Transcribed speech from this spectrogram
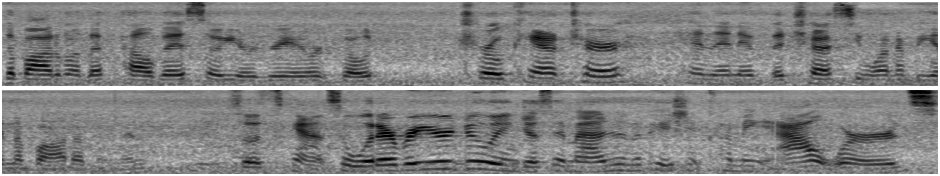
the bottom of the pelvis, or your greater go trochanter, and then if the chest, you want to be in the bottom, and then so it's scan. So whatever you're doing, just imagine the patient coming outwards,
